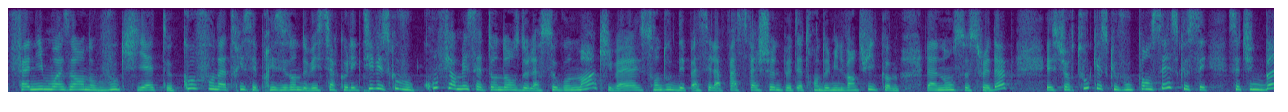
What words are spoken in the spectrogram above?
Fanny Moisan, donc vous qui êtes cofondatrice et présidente de Vestiaire Collective, est-ce que vous confirmez cette tendance de la seconde main qui va sans doute dépasser la fast fashion peut-être en 2028 comme l'annonce ThreadUp Et surtout, qu'est-ce que vous pensez? Est-ce que c'est c'est une bonne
